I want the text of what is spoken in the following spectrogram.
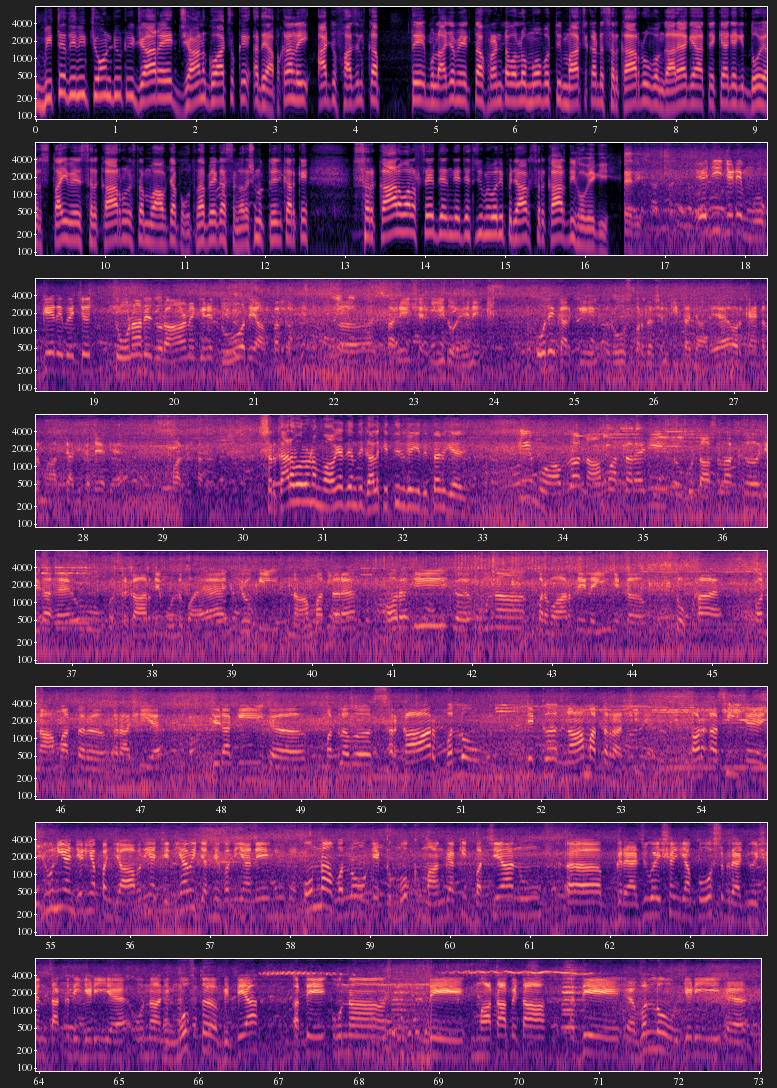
ਬੀਤੇ ਦਿਨੀ ਚੋਣ ਡਿਊਟੀ ਜਾ ਰਹੇ ਜਾਨ ਗਵਾ ਚੁੱਕੇ ਅਧਿਆਪਕਾਂ ਲਈ ਅੱਜ ਫਾਜ਼ਿਲਕਾ ਤੇ ਮੁਲਾਜ਼ਮ ਏਕਤਾ ਫਰੰਟ ਵੱਲੋਂ ਮੋਮਬੱਤੀ ਮਾਰਚ ਕੱਢ ਸਰਕਾਰ ਨੂੰ ਵੰਗਾਰਿਆ ਗਿਆ ਤੇ ਕਿਹਾ ਗਿਆ ਕਿ 2027 ਵਿੱਚ ਸਰਕਾਰ ਨੂੰ ਇਸ ਦਾ ਮੁਆਵਜ਼ਾ ਭੁਗਤਣਾ ਪਏਗਾ। ਸੰਘਰਸ਼ ਨੂੰ ਤੇਜ਼ ਕਰਕੇ ਸਰਕਾਰ ਵੱਲ ਸੇਧ ਦੇਣਗੇ, ਜਿਸ ਦੀ ਜ਼ਿੰਮੇਵਾਰੀ ਪੰਜਾਬ ਸਰਕਾਰ ਦੀ ਹੋਵੇਗੀ। ਇਹ ਜੀ ਜਿਹੜੇ ਮੋਗੇ ਦੇ ਵਿੱਚ ਚੋਣਾਂ ਦੇ ਦੌਰਾਨ ਜਿਹੜੇ ਦੋ ਅਧਿਆਪਕ ਸਾਡੇ ਸ਼ਹੀਦ ਹੋਏ ਨੇ, ਉਹਦੇ ਕਰਕੇ ਰੋਸ ਪ੍ਰਦਰਸ਼ਨ ਕੀਤਾ ਜਾ ਰਿਹਾ ਹੈ ਔਰ ਕੈਂਡਲ ਮਾਰਚ ਅੱਜ ਕੱਢਿਆ ਗਿਆ ਫਾਜ਼ਿਲਕਾ ਸਰਕਾਰ ਵੱਲੋਂ ਨਾ ਮੁਆਵਜ਼ਾ ਦੇਣ ਦੀ ਗੱਲ ਕੀਤੀ ਵੀ ਗਈ ਦਿੱਤਾ ਵੀ ਗਿਆ ਜੀ। ਇਹ ਮੁਆਵਜ਼ਾ ਨਾਮ ਮਾਤਰ ਹੈ ਜੀ? ਕੋਈ 10 ਲੱਖ ਜਿਹੜਾ ਹੈ, ਉਹ ਸਰਕਾਰ ਨੇ ਮੁੱਲ ਪਾਇਆ ਹੈ, ਜੋ ਕਿ ਨਾਮ ਮਾਤਰ ਹੈ ਔਰ ਇਹ ਉਹਨਾਂ ਪਰਿਵਾਰ ਦੇ ਲਈ ਇੱਕ ਧੋਖਾ ਹੈ ਔਰ ਨਾਮ ਮਾਤਰ ਰਾਸ਼ੀ ਹੈ, ਜਿਹੜਾ ਕਿ ਮਤਲਬ ਸਰਕਾਰ ਵੱਲੋਂ ਇੱਕ ਨਾਮ ਮਾਤਰ ਰਾਸ਼ੀ ਹੈ। ਔਰ ਅਸੀਂ ਯੂਨੀਅਨ ਜਿਹੜੀਆਂ ਪੰਜਾਬ ਦੀਆਂ ਜਿੰਨੀਆਂ ਵੀ ਜਥੇਬੰਦੀਆਂ ਨੇ, ਉਹਨਾਂ ਵੱਲੋਂ ਇੱਕ ਮੁੱਖ ਮੰਗ ਹੈ ਕਿ ਬੱਚਿਆਂ ਨੂੰ ਗ੍ਰੈਜੂਏਸ਼ਨ ਜਾਂ ਪੋਸਟ ਗ੍ਰੈਜੂਏਸ਼ਨ ਤੱਕ ਦੀ ਜਿਹੜੀ ਹੈ ਉਹਨਾਂ ਦੀ ਮੁਫਤ ਵਿੱਦਿਆ ਅਤੇ ਉਹਨਾਂ ਦੇ ਮਾਤਾ ਪਿਤਾ ਦੇ ਵੱਲੋਂ ਜਿਹੜੀ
